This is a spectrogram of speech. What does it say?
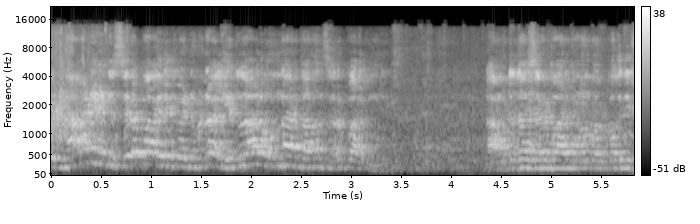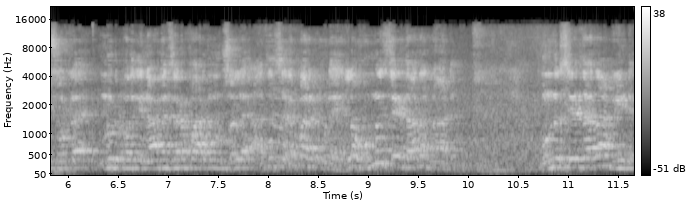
ஒரு நாடு என்று சிறப்பாக இருக்க வேண்டும் என்றால் எல்லாரும் ஒன்றா இருந்தால் தான் சிறப்பாக இருக்க முடியும். நான் மட்டும் தான் சிறப்பாக இருக்கணும்னு ஒரு பகுதி சொல்ல இன்னொரு பகுதி நாங்கள் சிறப்பாக இருக்கணும்னு சொல்ல அது சிறப்பாக இருக்கக்கூடாது. எல்லாம் ஒன்றும் சேர்ந்தாதான் நாடு. ஒன்று சேர்ந்தாதான் வீடு.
